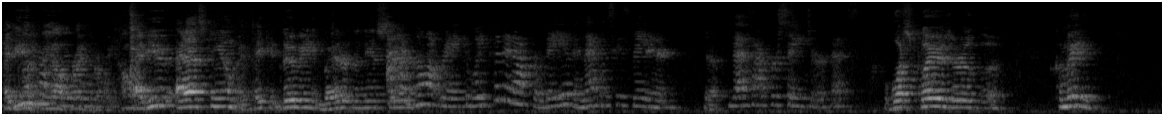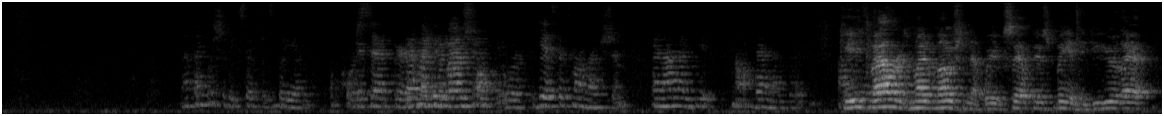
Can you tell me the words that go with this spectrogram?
Have He you, must be operating from his have you asked him if he could do any better than this, I have Sarah? not, Rick, we put it out for bid and that was his bid. Yeah. That's our procedure, that's, What's the pleasure of the committee? I think we should accept his bid, of course. is that, are That may be making a motion? unpopular, yes, that's my motion, and I may get knocked down, but. Keith Ballard's made a motion that we accept this bid. Did you hear that?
